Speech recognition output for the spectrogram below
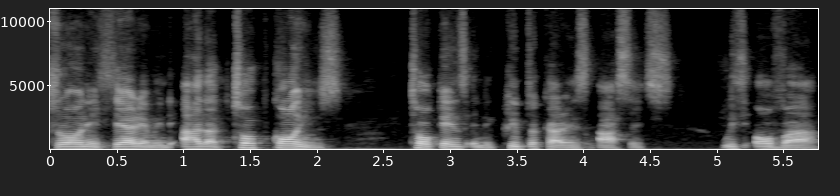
Tron, Ethereum, and other top coins, tokens, and cryptocurrency assets with over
